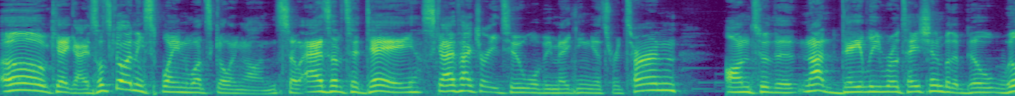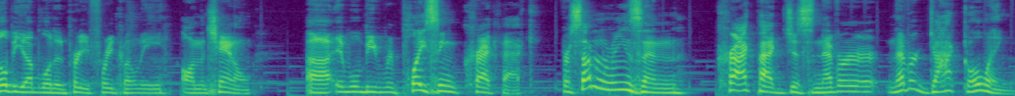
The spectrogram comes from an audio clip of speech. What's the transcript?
Okay, guys, let's go ahead and explain what's going on. So, as of today, Sky Factory 2 will be making its return onto the not daily rotation, but it will, will be uploaded pretty frequently on the channel. Uh, it will be replacing Crackpack. For some reason, Crackpack just never never got going.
